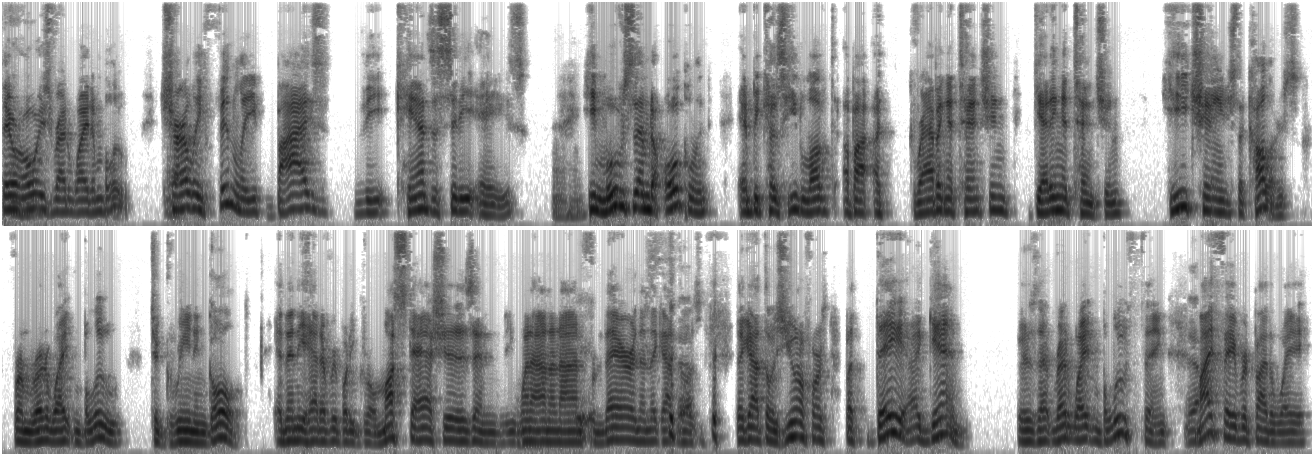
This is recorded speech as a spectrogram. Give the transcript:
They were Mhm. always red, white, and blue. Charlie Finley buys the Kansas City A's. Mhm. He moves them to Oakland, and because he loved about uh, grabbing attention, getting attention, he changed the colors from red, white, and blue to green and gold. And then he had everybody grow mustaches, and he went on and on from there. And then they got those, they got those uniforms. But they again, there's that red, white, and blue thing. Yeah. My favorite, by the way,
